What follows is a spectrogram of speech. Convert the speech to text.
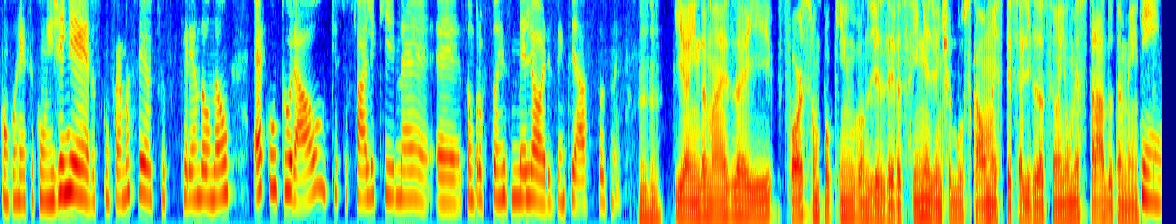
concorrência com engenheiros, com farmacêuticos, querendo ou não, é cultural que se fale que né, é, são profissões melhores, entre aspas, né? Uhum. E ainda mais daí força um pouquinho, vamos dizer assim, a gente buscar uma especialização em um mestrado também. Sim,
